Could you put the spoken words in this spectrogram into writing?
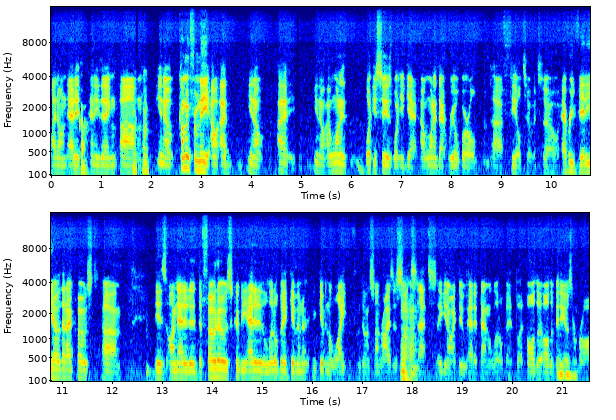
I don't edit Okay. anything. Um, Okay. You know, coming from me, I, I you know I you know I wanted what you see is what you get. I wanted that real world uh, feel to it. So every video that I post um, is unedited. The photos could be edited a little bit given given the light. If I'm doing sunrises, Mhm. sunsets, you know, I do edit them a little bit, but all the all the videos are raw.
